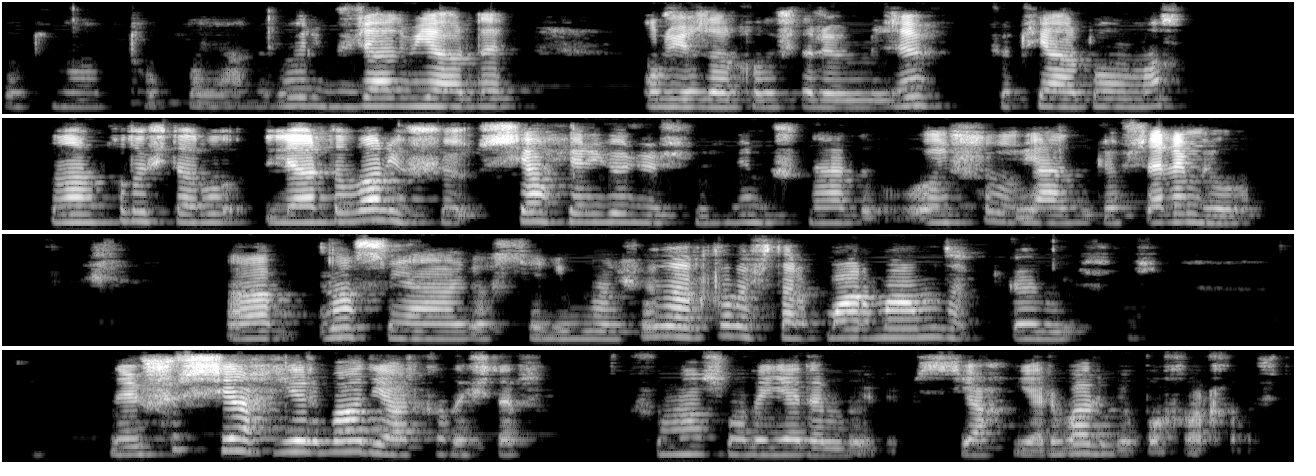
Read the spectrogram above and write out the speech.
Odunu topla yani. Böyle güzel bir yerde kuracağız arkadaşlar evimizi. Kötü yerde olmaz. Arkadaşlar o ileride var ya şu siyah yeri görüyorsunuz değil nerede? O şu yani gösteremiyorum. Aa, nasıl ya göstereyim ben? Şöyle arkadaşlar parmağımı da görmüyorsunuz. Ne şu siyah yer var ya arkadaşlar. Şundan sonra yerden böyle bir siyah yer var ya bak arkadaşlar.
